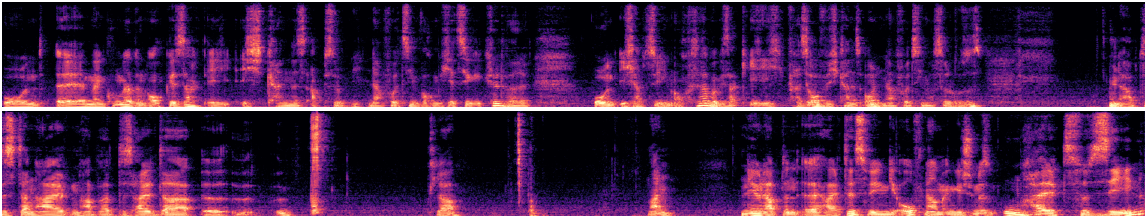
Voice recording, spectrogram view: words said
Und äh, mein Kumpel hat dann auch gesagt, ey, ich kann das absolut nicht nachvollziehen, warum ich jetzt hier gekillt werde. Und ich habe zu ihm auch selber gesagt, ich, pass auf, ich kann es auch nicht nachvollziehen, was da los ist. Und hab das dann halt und hab das halt da, äh, äh, klar. Mann. Nee, und hab dann äh, halt deswegen die Aufnahme angeschmissen, um halt zu sehen,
